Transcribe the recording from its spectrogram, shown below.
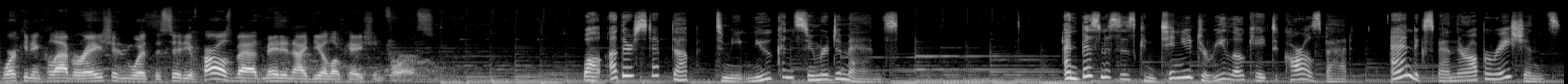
working in collaboration with the city of Carlsbad made an ideal location for us. While others stepped up to meet new consumer demands. And businesses continued to relocate to Carlsbad and expand their operations,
